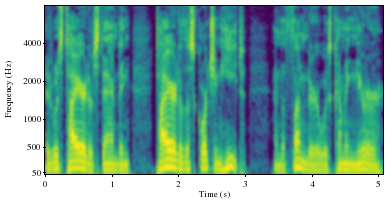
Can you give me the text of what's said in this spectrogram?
It was tired of standing, tired of the scorching heat and the thunder was coming nearer.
